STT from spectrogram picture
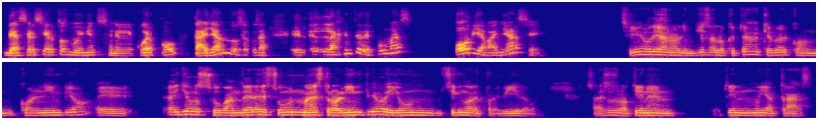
de hacer ciertos movimientos en el cuerpo tallándose. O sea, la gente de Pumas odia bañarse. Sí, odia la limpieza, lo que tenga que ver con, con limpio. Eh, ellos, su bandera es un maestro limpio y un signo de prohibido, O sea, esos lo tienen, tienen muy atrás.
